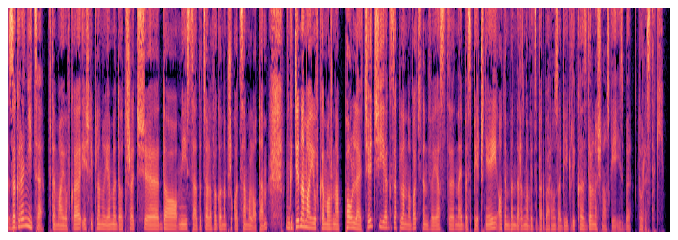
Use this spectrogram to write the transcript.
za granicę w tę majówkę, jeśli planujemy dotrzeć e, do miejsca docelowego, na przykład samolotem. Gdzie na majówkę można polecieć i jak zaplanować ten wyjazd najbezpieczniej? O tym będę rozmawiać z Barbarą Zabieglik z Dolnośląskiej Izby Turystyki.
